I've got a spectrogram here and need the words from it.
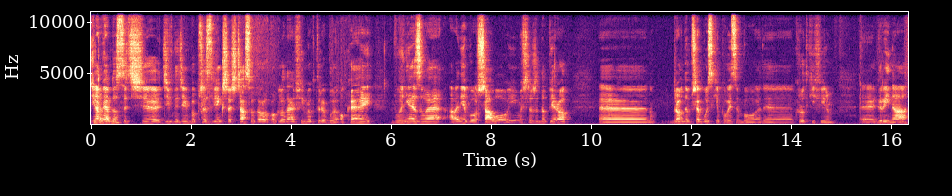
ja miałem dosyć e, dziwny dzień, bo przez większość czasu to oglądałem filmy, które były ok, były niezłe, ale nie było szału i myślę, że dopiero e, no, drobnym przebłyskiem powiedzmy był e, krótki film e, Greena,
